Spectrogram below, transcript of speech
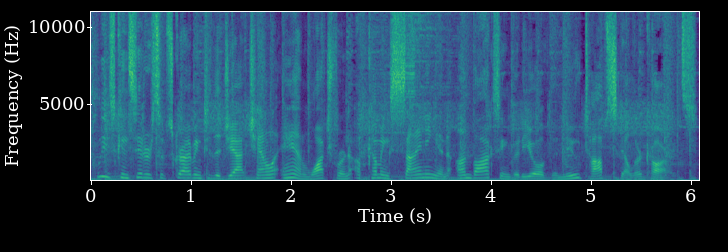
Please consider subscribing to the Jat channel and watch for an upcoming signing and unboxing video of the new Topps Stellar cards.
